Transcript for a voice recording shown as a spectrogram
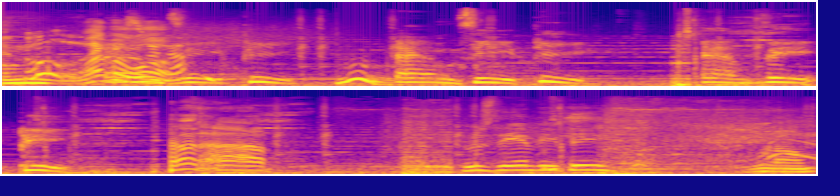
And Ooh, level up. MVP. MVP. MVP. Shut up. Who's the MVP? Rom,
